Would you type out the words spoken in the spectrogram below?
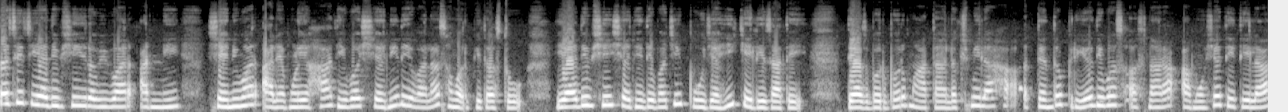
तसेच या दिवशी रविवार आणि शनिवार आल्यामुळे हा दिवस शनिदेवाला समर्पित असतो. या दिवशी शनिदेवाची पूजाही केली जाते. त्याचबरोबर माता लक्ष्मीला हा अत्यंत प्रिय दिवस असणारा अमावस्या तिथीला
